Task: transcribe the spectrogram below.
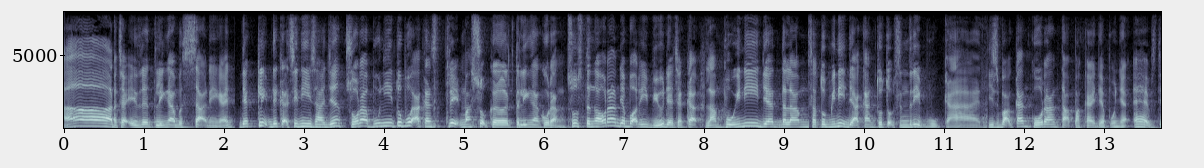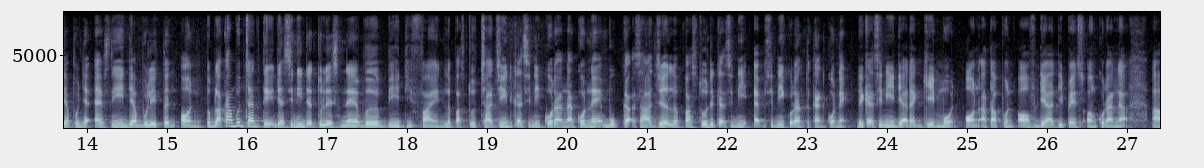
Ah, macam Adrian telinga besar ni kan. Dia clip dekat sini saja. Suara bunyi tu pun akan straight masuk ke telinga korang. So setengah orang dia buat review dia cakap lampu ini dia dalam satu minit dia akan tutup sendiri. Bukan. Disebabkan korang tak pakai dia punya apps. Dia punya apps ni dia boleh turn on. So, belakang pun cantik. Dia sini dia tulis never be defined. Lepas tu charging dekat sini korang nak connect buka sahaja. Lepas tu dekat sini app sini korang tekan connect. Dekat sini dia ada game mode on ataupun off dia depends on korang nak uh,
